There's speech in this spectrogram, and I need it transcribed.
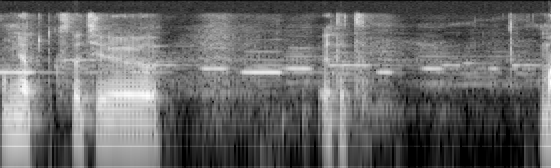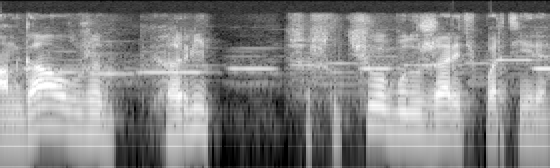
У меня тут, кстати, этот мангал уже горит. Шашлычок буду жарить в квартире.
